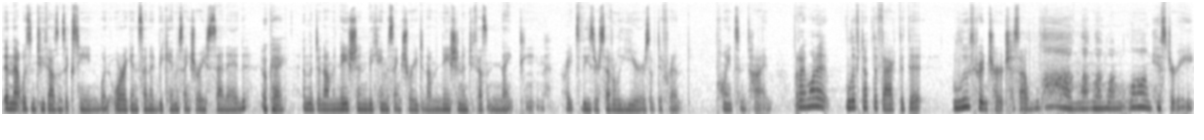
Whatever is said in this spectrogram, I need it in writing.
And that was in 2016 when Oregon Synod became a sanctuary synod Okay. and the denomination became a sanctuary denomination in 2019, right? So these are several years of different points in time. But I want to lift up the fact that the Lutheran Church has a long, long, long, long, long history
